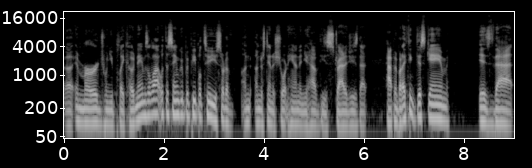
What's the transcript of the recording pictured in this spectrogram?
uh, emerge when you play Codenames a lot with the same group of people too. You sort of un- understand a shorthand and you have these strategies that happen. But I think this game is that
